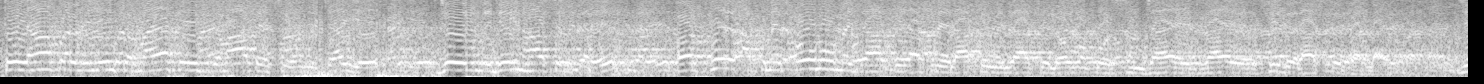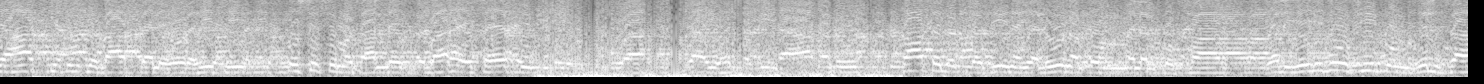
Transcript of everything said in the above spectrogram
تو یہاں پر یہی فرمایا کہ ایک جماعت ایسی ہونی چاہیے جو علم دین حاصل کرے اور پھر اپنے قوموں میں جا کے اپنے علاقے میں جا کے لوگوں کو سمجھائے ڈرائے سیدھے راستے پر لائے جہاد کی چونکہ بات پہلے ہو رہی تھی اسی سے متعلق دوبارہ صحت میں بھی ہوا قاتل الذین یلونکم من الکفار ولیجدوا فیکم غلظہ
